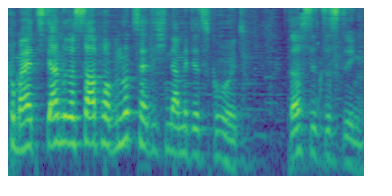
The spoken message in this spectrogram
Guck mal, hätte ich die andere Star Power benutzt, hätte ich ihn damit jetzt geholt. Das ist jetzt das Ding.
